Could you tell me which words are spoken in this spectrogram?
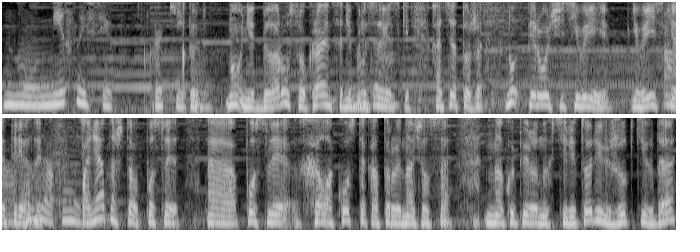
Ну, местные все какие Кто это? Ну, нет, белорусы, украинцы, они были Ну да. советские. Хотя тоже, ну, в первую очередь, евреи, еврейские А, отряды. ну да, конечно. Понятно, что после, э, после Холокоста, который начался на оккупированных территориях, жутких, да,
